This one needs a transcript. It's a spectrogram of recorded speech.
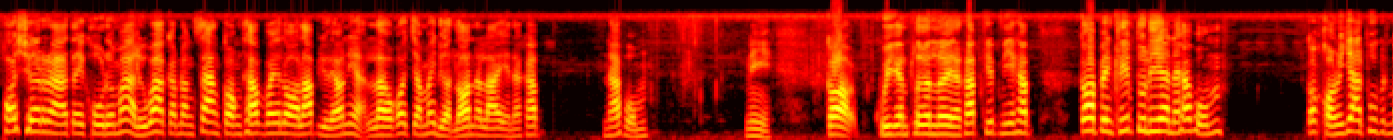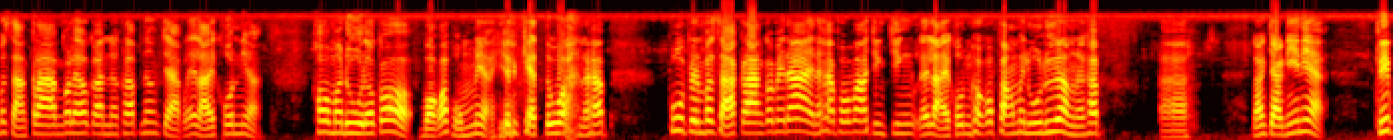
เพาะเชื้อราไตโคเดอร์มาหรือว่ากำลังสร้างกองทัพไว้รอรับอยู่แล้วเนี่ย เราก็จะไม่เดือดร้อนอะไรนะครับ นะผม นี่ ก็คุยกันเพลินเลยนะครับคลิปนี้ครับ ก็เป็นคลิปทุเรียนนะครับ ผม ก็ขออนุญาตพูดเป็นภาษากลางก็แล้วกันนะครับ เนื่องจากหลาย ๆ คนเนี่ย เข้ามาดูแล้วก็บอกว่าผมเนี่ยเห็นแก่ตัวนะครับ พูดเป็นภาษากลางก็ไม่ได้นะครับ เพราะว่าจริง ๆ หลาย ๆ คนเขาก็ฟังไม่รู้เรื่องนะครับ อ่า หลังจากนี้เนี่ยคลิป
